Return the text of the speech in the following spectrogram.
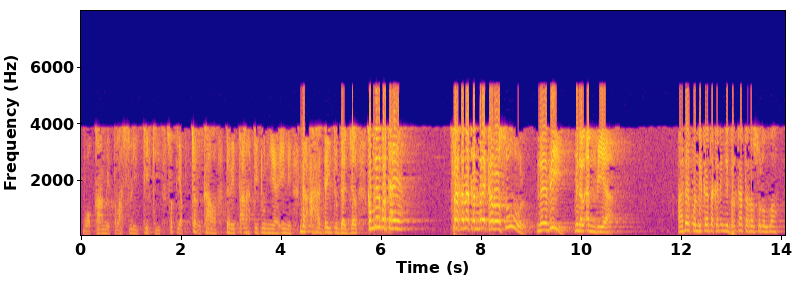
Bahwa kami telah selidiki setiap jengkal dari tanah di dunia ini. Tidak ada itu dajjal. Kemudian percaya. Seakan-akan mereka rasul. Nabi minal anbiya. Ada pun dikatakan ini berkata Rasulullah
